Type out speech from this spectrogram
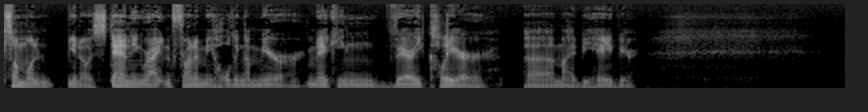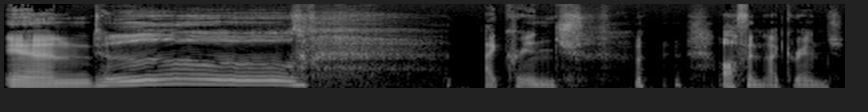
someone, you know, is standing right in front of me holding a mirror, making very clear uh, my behavior. And uh, I cringe. Often I cringe.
